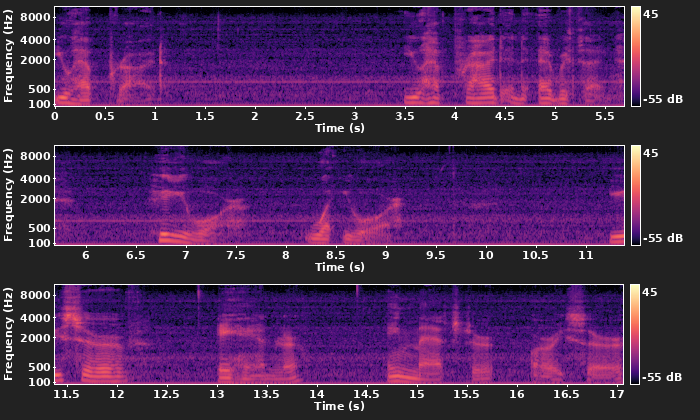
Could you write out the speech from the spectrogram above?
you have pride. You have pride in everything. Who you are, what you are. You serve a handler, a master, or a sir.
